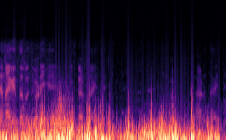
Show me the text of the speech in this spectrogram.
ಟೆನ್ಷನ್ ಆಗೈತಲ್ಲ ಜೋಡಿಗೆ ಹುಡುಕಾಡ್ತಾ ಐತೆ ಕಾಡ್ತಾ ಐತೆ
